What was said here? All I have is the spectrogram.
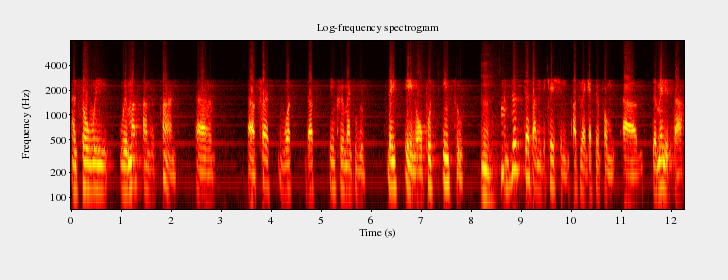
And so we, we must understand uh, uh, first what that increment will be placed in or put into. Mm. This is just an indication, as we are getting from uh, the minister.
